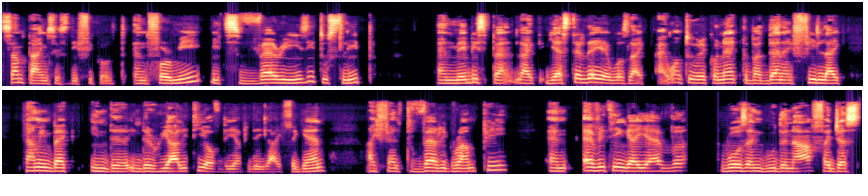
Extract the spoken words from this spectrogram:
sometimes it's difficult. And for me, it's very easy to sleep and maybe spend like yesterday i was like i want to reconnect but then i feel like coming back in the in the reality of the everyday life again. I felt very grumpy and everything i have wasn't good enough. I just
